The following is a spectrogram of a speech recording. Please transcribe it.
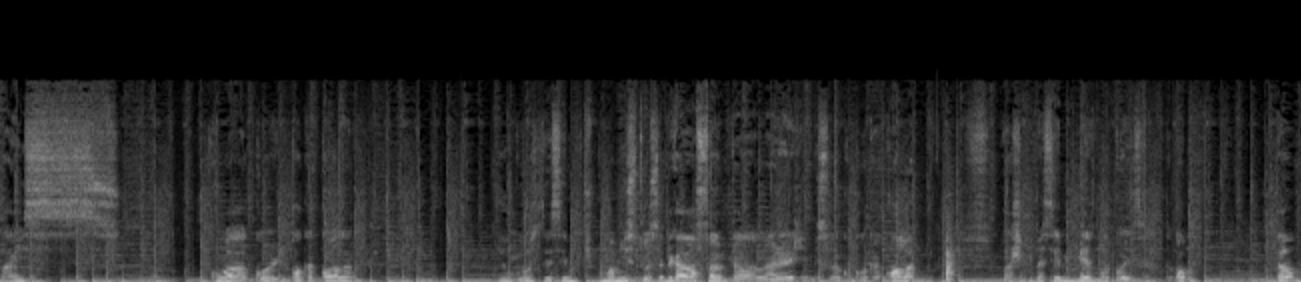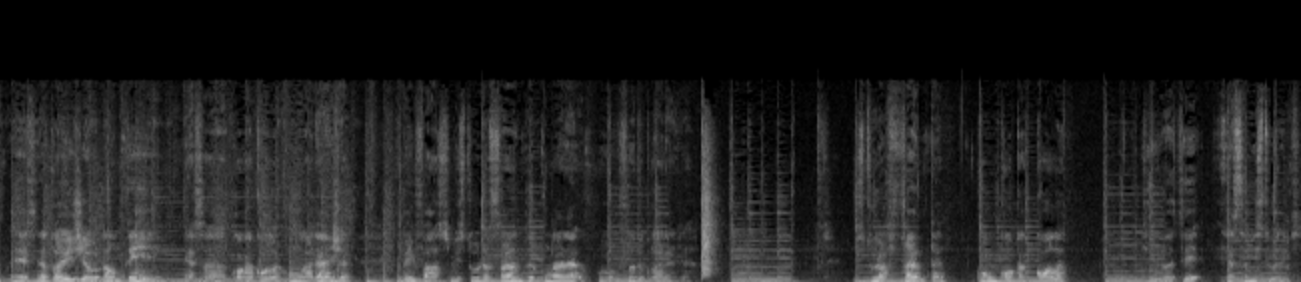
mas com a cor de Coca-Cola e o gosto deve ser tipo uma mistura. Se você pegar uma Fanta laranja e misturar com Coca-Cola, acho que vai ser a mesma coisa, tá bom? Então, é, se na tua região não tem essa Coca-Cola com laranja, bem fácil. Mistura Fanta com, laranja, Fanta com laranja. Mistura Fanta com Coca-Cola, que vai ter essa mistura aqui.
